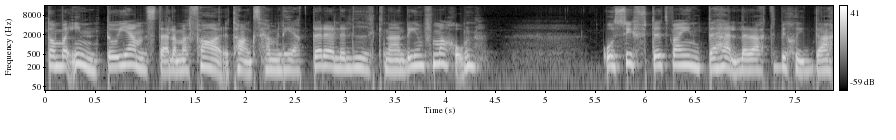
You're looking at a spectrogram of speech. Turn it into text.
de var inte att jämställa med företagshemligheter eller liknande information. Och syftet var inte heller att beskydda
